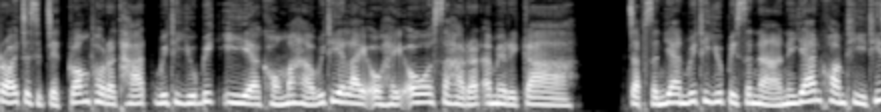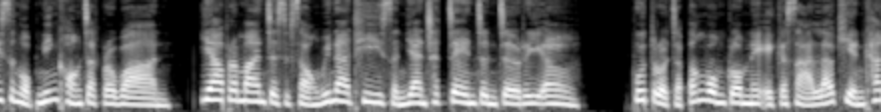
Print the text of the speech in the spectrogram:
1977 กล้องโทรทัศน์วิทยุบิ๊กเอียของมหาวิทยาลัยโอไฮโอ สหรัฐอเมริกา จับสัญญาณวิทยุปริศนาในย่านความถี่ที่สงบนิ่งของจักรวาล ยาวประมาณ 72 วินาทีสัญญาณชัดเจนจนเจอรีเอลผู้ตรวจจับต้องวงกลมในเอกสารแล้วเขียนข้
